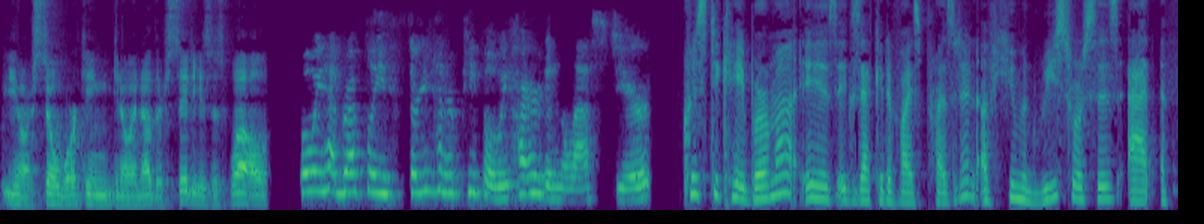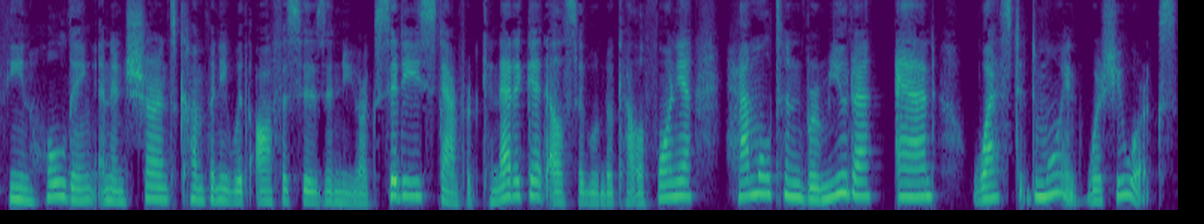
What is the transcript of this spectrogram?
you know, are still working, you know, in other cities as well. Well, we had roughly 300 people we hired in the last year. Christy K. Burma is Executive Vice President of Human Resources at Athene Holding, an insurance company with offices in New York City, Stamford, Connecticut, El Segundo, California, Hamilton, Bermuda, and West Des Moines, where she works.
